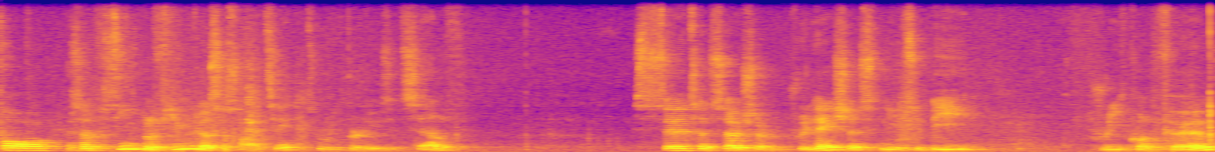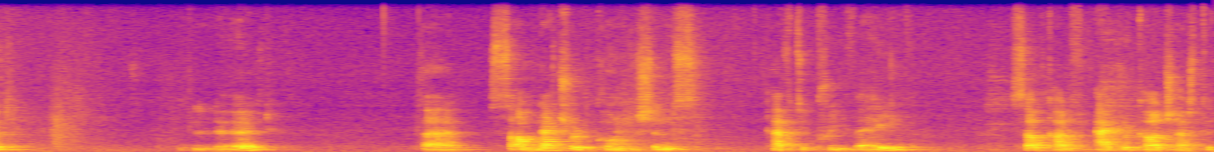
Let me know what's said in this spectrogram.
For a sort of simple feudal society to reproduce itself, certain social relations need to be reconfirmed, learned. Uh, some natural conditions have to prevail. Some kind of agriculture has to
